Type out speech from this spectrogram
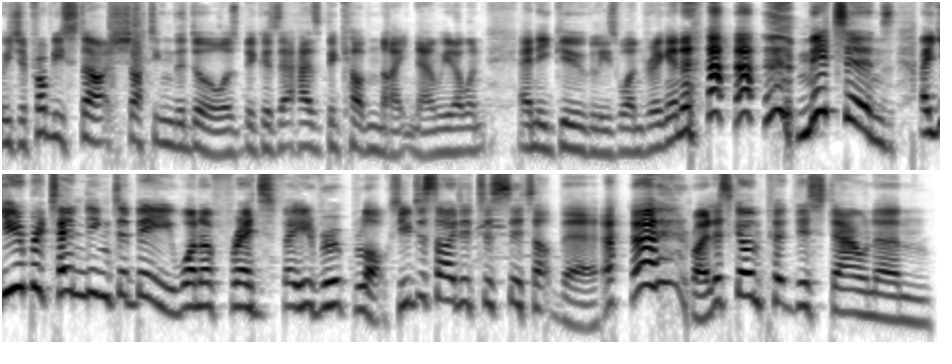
We should probably start shutting the doors because it has become night now. We don't want any any googlies wondering. And Mittens, are you pretending to be one of Fred's favourite blocks? You decided to sit up there. right, let's go and put this down um,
